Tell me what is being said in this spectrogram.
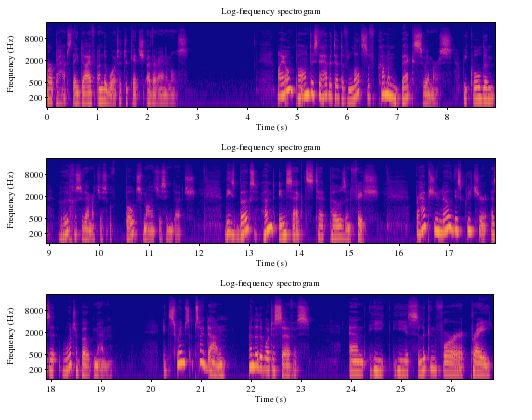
Or perhaps they dive underwater to catch other animals. My own pond is the habitat of lots of common back swimmers. We call them ruggenzwemmertjes of bootsmannetjes in Dutch. These bugs hunt insects, tadpoles, and fish. Perhaps you know this creature as a waterboatman. It swims upside down under the water surface, and he, he is looking for prey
